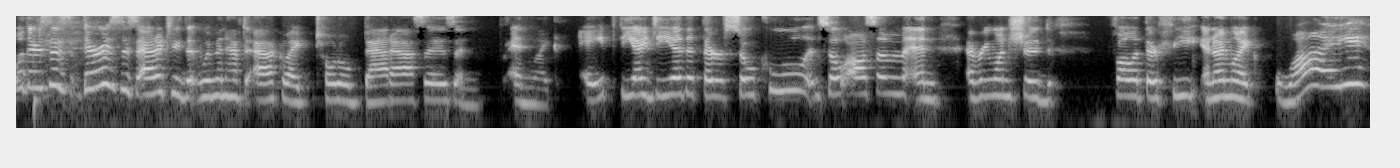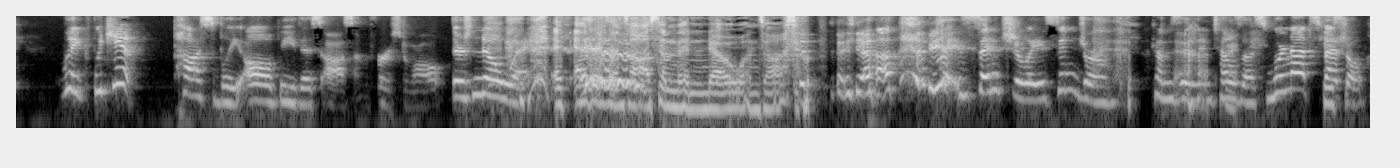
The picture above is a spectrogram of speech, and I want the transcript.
Well, there's this there is this attitude that women have to act like total badasses and and like ape the idea that they're so cool and so awesome and everyone should fall at their feet. And I'm like, why? Like, we can't possibly all be this awesome first of all there's no way if everyone's awesome then no one's awesome yeah. yeah essentially syndrome comes in and tells right. us we're not special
